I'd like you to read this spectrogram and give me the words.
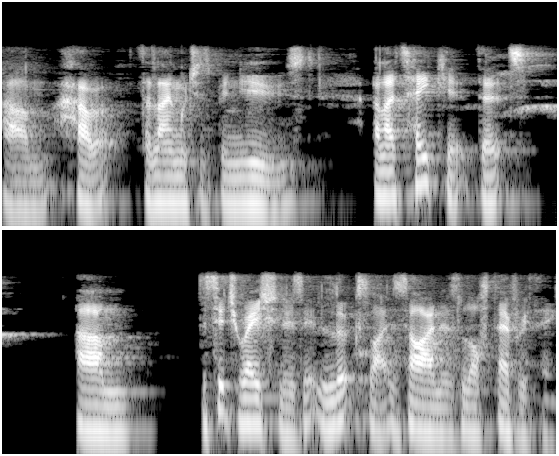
um, how the language has been used. And I take it that um, the situation is it looks like Zion has lost everything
